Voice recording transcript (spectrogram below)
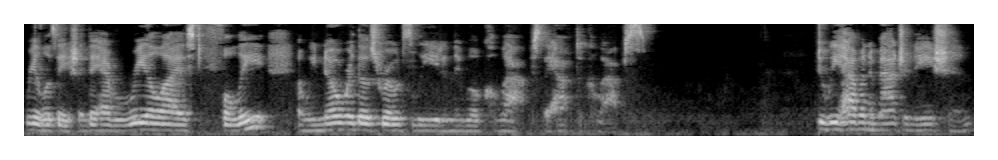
realization. They have realized fully, and we know where those roads lead, and they will collapse. They have to collapse. Do we have an imagination?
